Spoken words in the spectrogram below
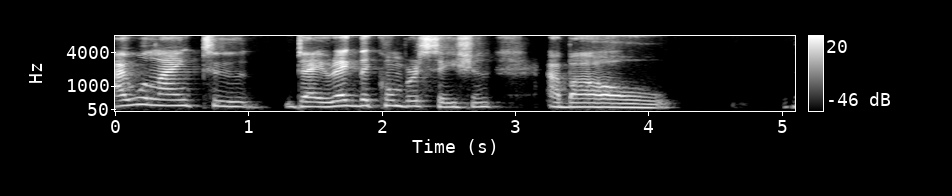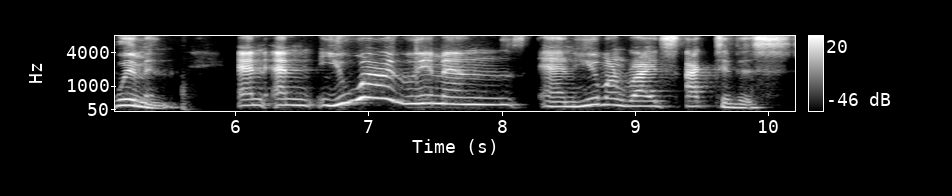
I would like to direct the conversation about women, and and you were women and human rights activists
